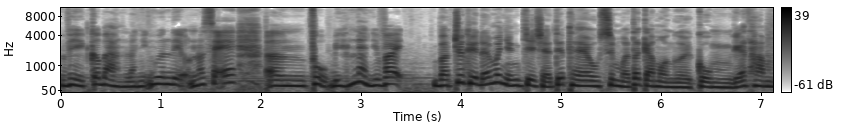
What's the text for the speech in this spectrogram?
về cơ bản là những nguyên liệu nó sẽ uh, phổ biến là như vậy. Và trước khi đến với những chia sẻ tiếp theo, xin mời tất cả mọi người cùng ghé thăm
